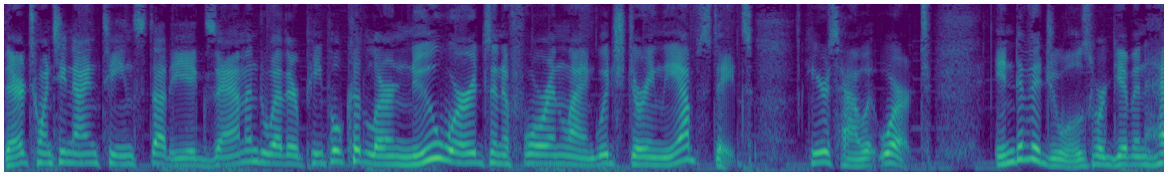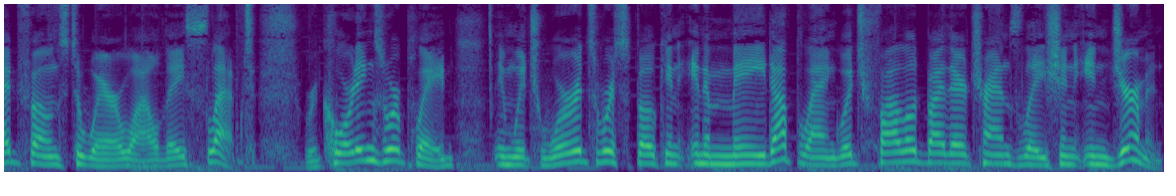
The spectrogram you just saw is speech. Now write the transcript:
Their 2019 study examined whether people could learn new words in a foreign language during the upstates. Here's how it worked. Individuals were given headphones to wear while they slept. Recordings were played in which words were spoken in a made up language, followed by their translation in German,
